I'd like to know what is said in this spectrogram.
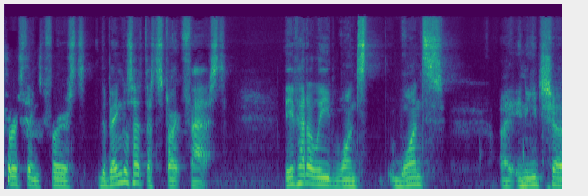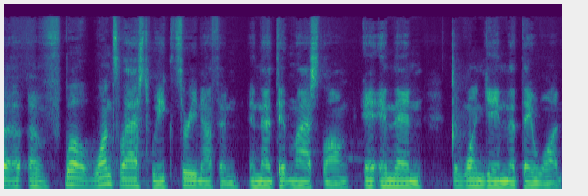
first things first, the Bengals have to start fast. They've had a lead once once uh, in each uh, of well once last week three nothing, and that didn't last long. And, and then the one game that they won.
